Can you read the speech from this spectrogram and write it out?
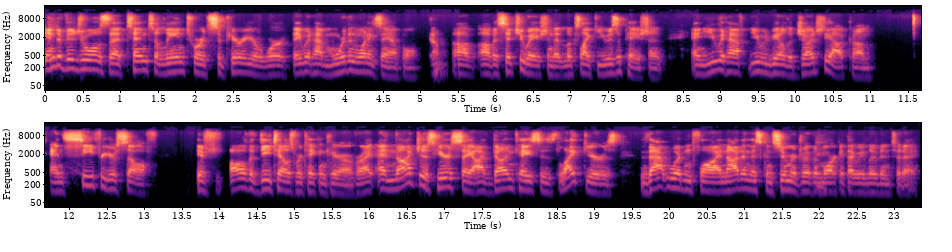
individuals that tend to lean towards superior work, they would have more than one example Yeah. of, of a situation that looks like you as a patient, and you would have you would be able to judge the outcome and see for yourself if all the details were taken care of, right? And not just hearsay, I've done cases like yours. That wouldn't fly, not in this consumer driven market that we live in today.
